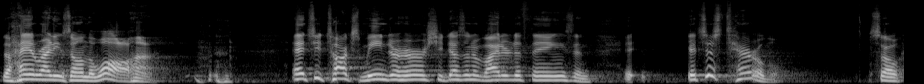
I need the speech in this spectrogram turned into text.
the handwriting's on the wall, huh? and she talks mean to her. She doesn't invite her to things, and it, it's just terrible. So,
